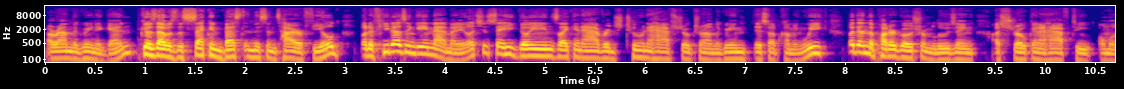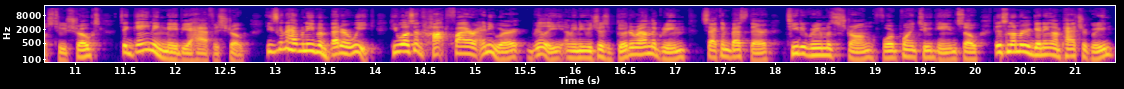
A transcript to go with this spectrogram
around the green again because that was the second best in this entire field. But if he doesn't gain that many, let's just say he gains like an average two and a half strokes around the green this upcoming week, but then the putter goes from losing a stroke and a half to almost two strokes to gaining maybe a half a stroke. He's going to have an even better week. He wasn't hot fire anywhere, really. I mean, he was just good around the green, second best there. Tee to green was strong, 4.2 gains. So this number you're getting on Patrick Reed,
